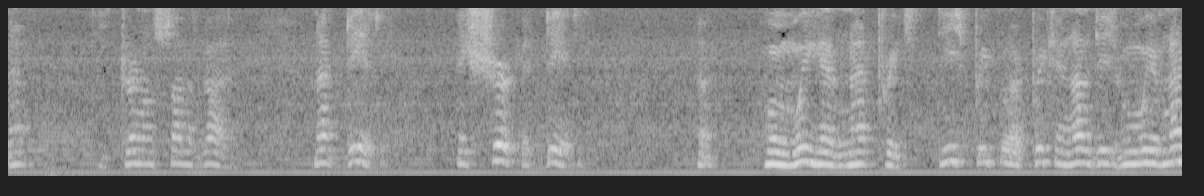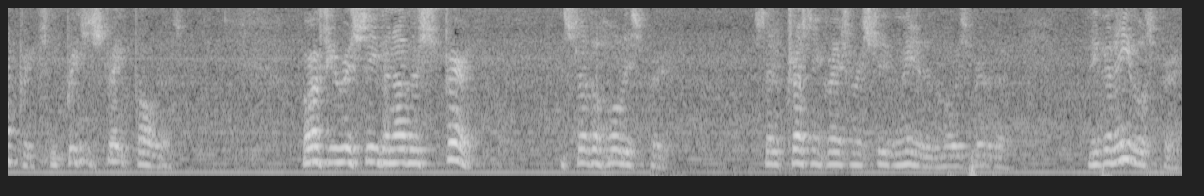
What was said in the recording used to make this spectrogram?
not the eternal Son of God, not deity. They shirk at deity, uh, whom we have not preached. These people are preaching another Jesus whom we have not preached. He preaches straight, Paul does or if you receive another spirit instead of the Holy Spirit, instead of trusting Christ and receiving immediately the Holy Spirit of God. Maybe an evil spirit.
